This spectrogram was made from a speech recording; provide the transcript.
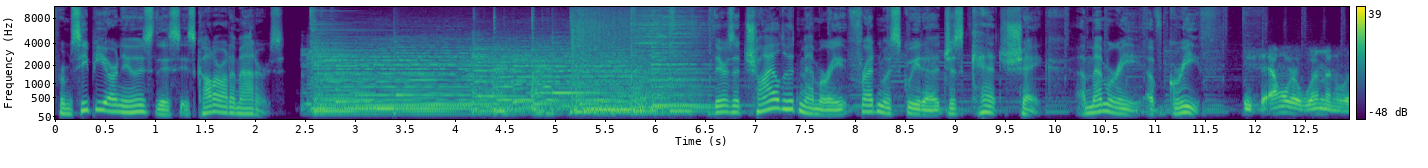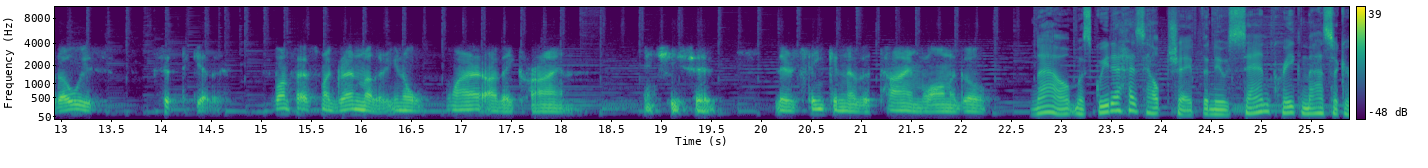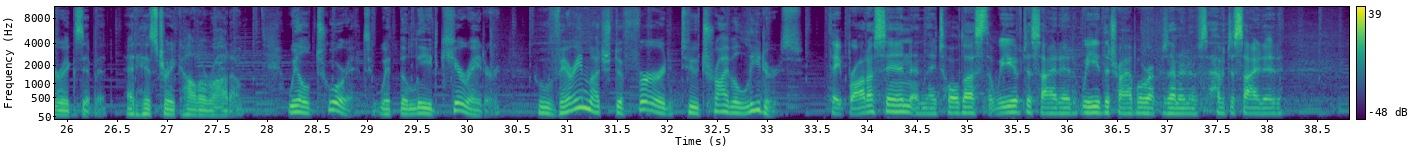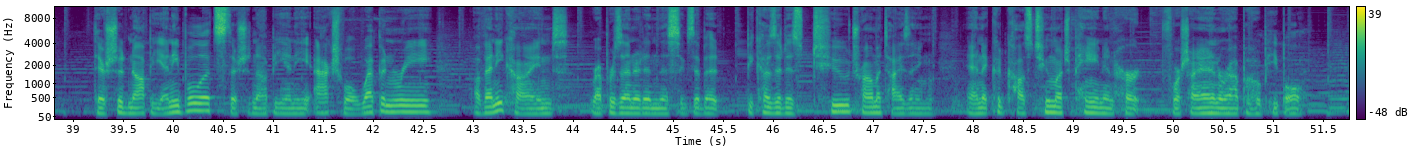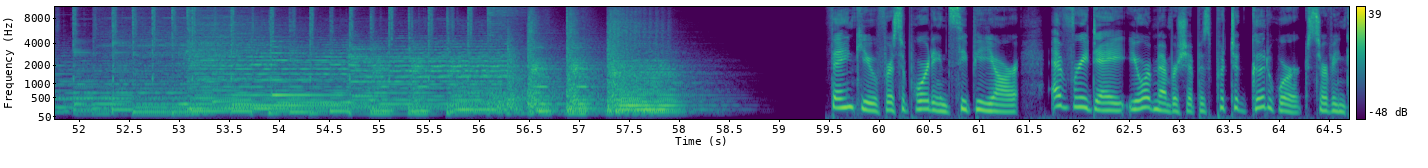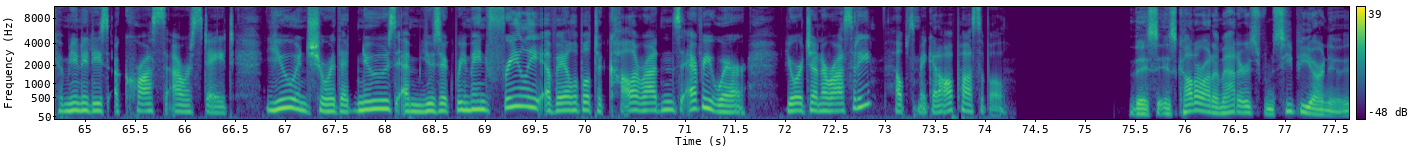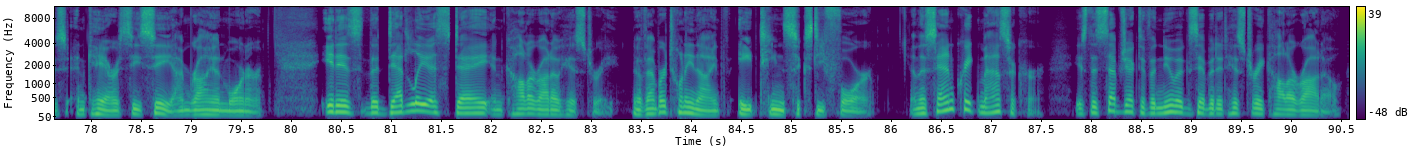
From CPR News, this is Colorado Matters. There's a childhood memory Fred Mosqueda just can't shake a memory of grief. These elder women would always sit together. Once I asked my grandmother, you know, why are they crying? And she said, they're thinking of a time long ago. Now, Mosqueda has helped shape the new Sand Creek Massacre exhibit at History Colorado. We'll tour it with the lead curator, who very much deferred to tribal leaders. They brought us in and they told us that we have decided, we, the tribal representatives, have decided there should not be any bullets, there should not be any actual weaponry of any kind represented in this exhibit because it is too traumatizing and it could cause too much pain and hurt for Cheyenne and Arapaho people. Thank you for supporting CPR. Every day, your membership is put to good work serving communities across our state. You ensure that news and music remain freely available to Coloradans everywhere. Your generosity helps make it all possible. This is Colorado Matters from CPR News and KRCC. I'm Ryan Warner. It is the deadliest day in Colorado history, November 29th, 1864. And the Sand Creek Massacre is the subject of a new exhibit at History Colorado.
